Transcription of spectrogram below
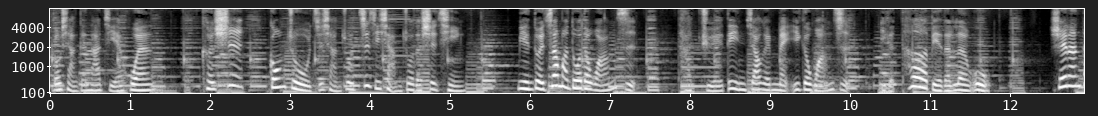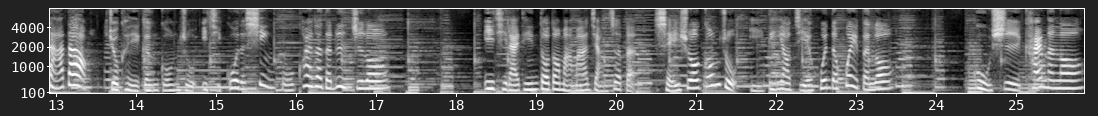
都想跟她结婚。可是公主只想做自己想做的事情。面对这么多的王子，她决定交给每一个王子一个特别的任务，谁能达到，就可以跟公主一起过得幸福快乐的日子喽。一起来听豆豆妈妈讲这本《谁说公主一定要结婚》的绘本喽。故事开门喽！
